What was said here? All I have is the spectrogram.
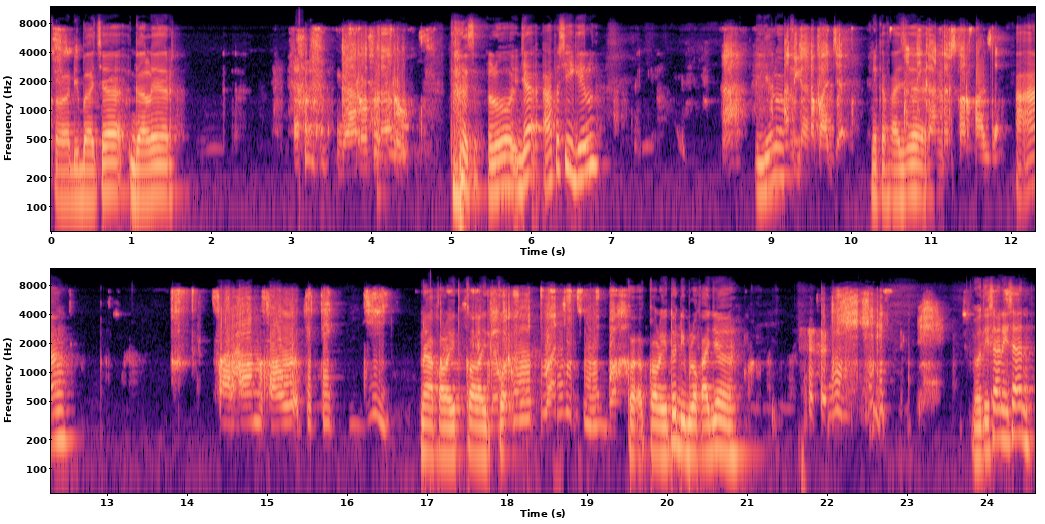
Kalau dibaca galer. garut garut Terus lu ja apa sih IG lu? Hah? IG lu apa? Andika apa aja Nika Faza. Andika underscore Faza Aang. Farhan Fau titik G. Nah, kalau itu kalau itu kalau itu di blok aja. Buat Isan, Isan.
